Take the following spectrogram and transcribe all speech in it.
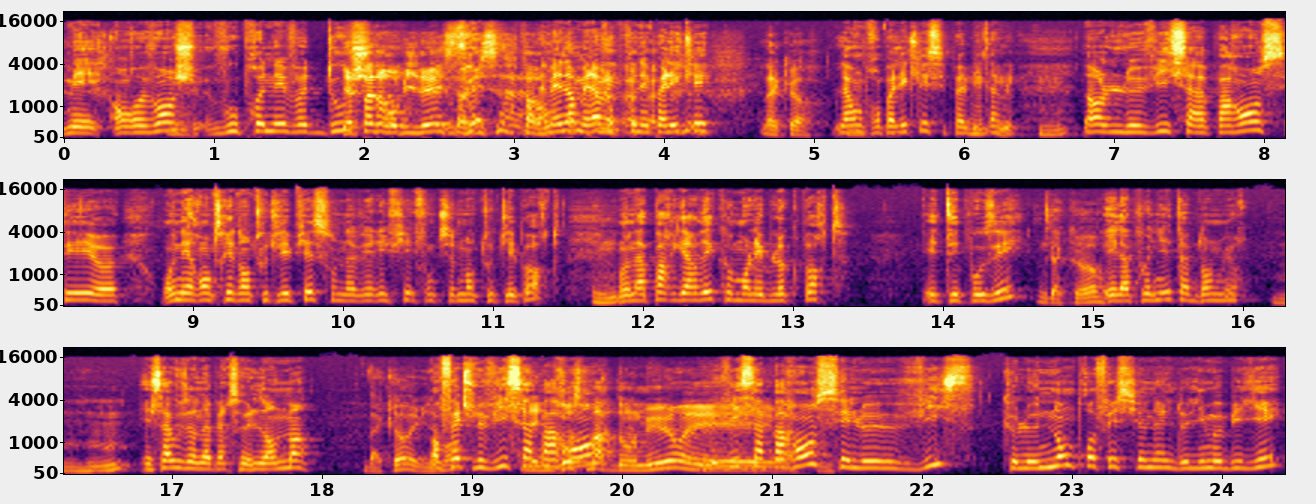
Mais en revanche, vous prenez votre Il n'y a douche. pas de robinet, c'est un vis apparent. mais non, mais là, vous ne prenez pas les clés. D'accord. Là, on ne prend pas les clés, c'est pas habitable. Mhm, mhm. Non, le vice apparent, c'est euh, on est rentré dans toutes les pièces, on a vérifié le fonctionnement de toutes les portes, on n'a pas regardé comment les blocs portes étaient posés D'accord. et la poignée tape dans le mur. Et ça, vous en apercevez le lendemain. D'accord, évidemment. En fait, le vice il y a une grosse apparent, marque dans le mur. Et le vice apparent, voilà. c'est le vice que le non professionnel de l'immobilier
